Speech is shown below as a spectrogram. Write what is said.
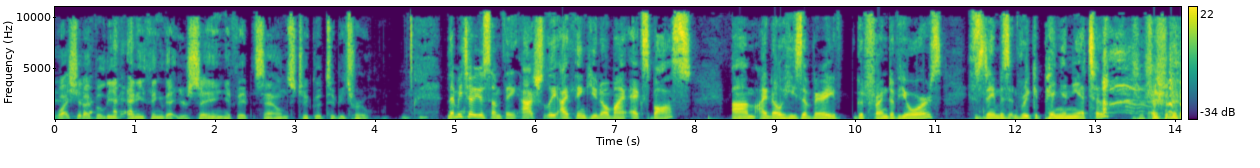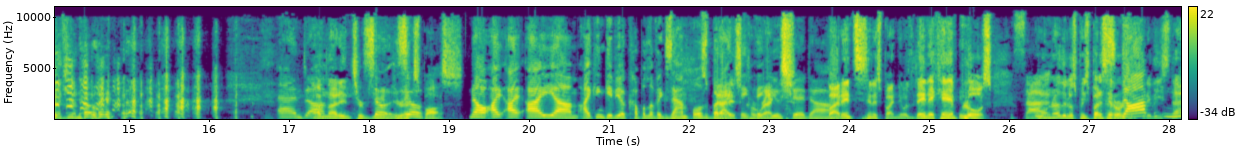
Why should I believe anything that you're saying if it sounds too good to be true? Let me tell you something. Actually, I think you know my ex-boss. Um, I know he's a very good friend of yours. His name is Enrique Peña Nieto. I don't know if you know him. and um, I'm not interviewing your ex-boss. No, I, I, I, um, I can give you a couple of examples, but That I think correct. that you should uh, Paréntesis en español. Den ejemplos. Exacto. Uno de los principales errores stop de entrevista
